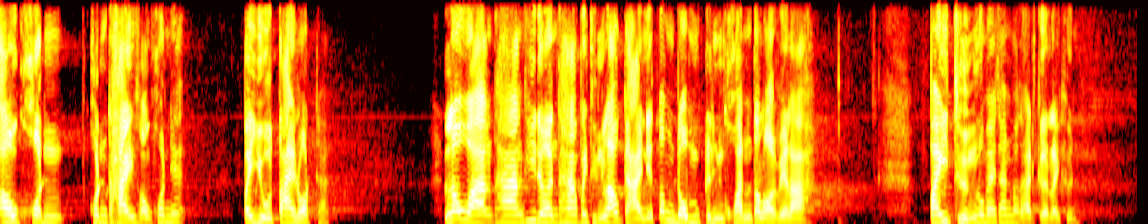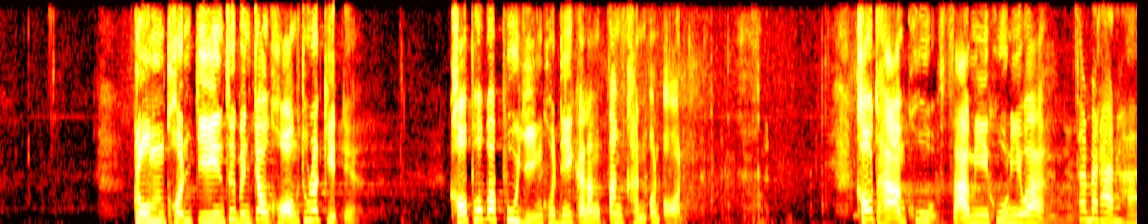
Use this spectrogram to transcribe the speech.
เอาคนคนไทยสองคนเนี้ยไปอยู่ใต้รถครับระหว่างทางที่เดินทางไปถึงเล้าไก่เนี่ยต้องดมกลิ่นควันตลอดเวลา ไปถึงรู้ไหมท่านประธานเกิดอะไรขึ้น กลุ่มคนจีนซึ่งเป็นเจ้าของธุรกิจเนี่ยเขาพบว่าผู้หญิงคนนี้กำลังตั้งครรภ์อ่อนๆเขาถามคู่สามีคู่นี้ว่า ท่านประธานคะ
